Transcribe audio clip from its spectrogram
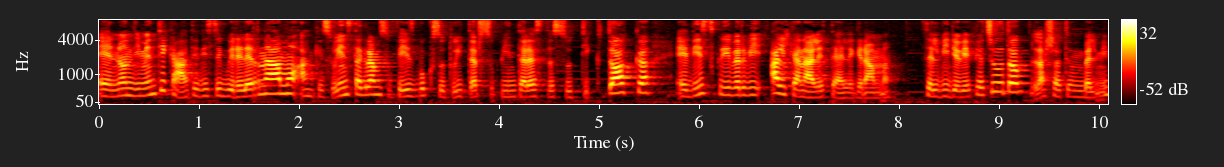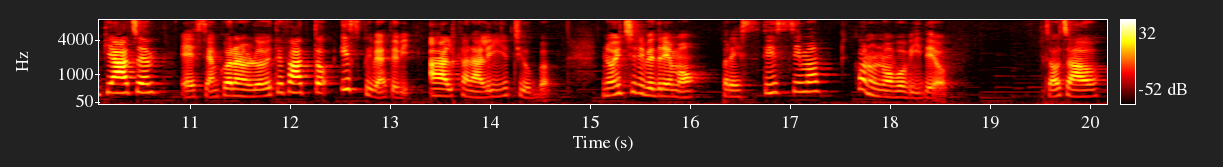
e non dimenticate di seguire l'Ernamo anche su Instagram, su Facebook, su Twitter, su Pinterest, su TikTok e di iscrivervi al canale Telegram. Se il video vi è piaciuto lasciate un bel mi piace e se ancora non lo avete fatto iscrivetevi al canale YouTube. Noi ci rivedremo prestissimo con un nuovo video. Ciao ciao!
